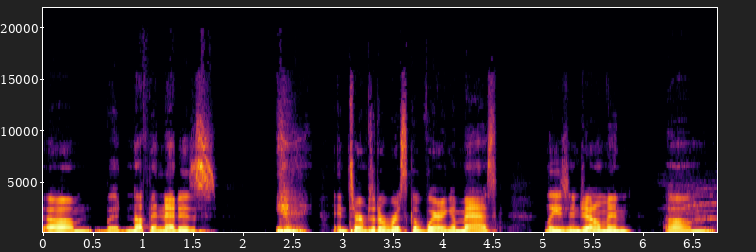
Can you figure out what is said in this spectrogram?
um, but nothing that is in terms of the risk of wearing a mask, ladies and gentlemen. Um,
